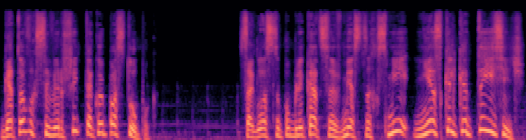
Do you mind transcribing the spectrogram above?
готовых совершить такой поступок? Согласно публикациям в местных СМИ, несколько тысяч.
